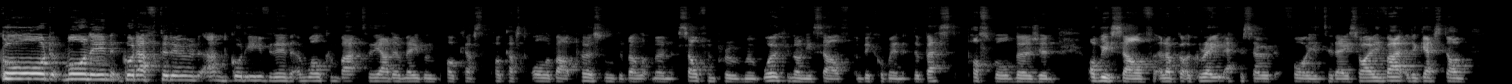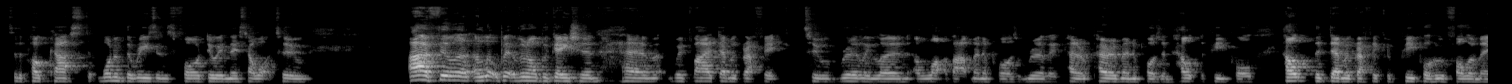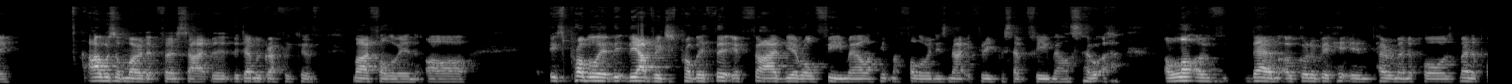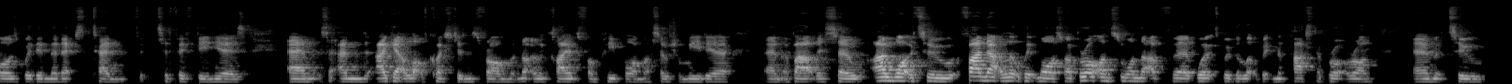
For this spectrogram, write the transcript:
Good morning, good afternoon, and good evening, and welcome back to the Adam Mablin podcast. Podcast all about personal development, self improvement, working on yourself, and becoming the best possible version of yourself. And I've got a great episode for you today. So I invited a guest on to the podcast. One of the reasons for doing this, I want to I feel a, a, little bit of an obligation um, with my demographic to really learn a lot about menopause and really per- perimenopause and help the people, help the demographic of people who follow me. I was on Married at First Sight. The, the demographic of my following are, it's probably, the, the average is probably a 35 year old female. I think my following is 93% female. So uh, a lot of them are going to be hitting perimenopause, menopause within the next 10 to 15 years. Um, so, and I get a lot of questions from not only clients, from people on my social media um, about this. So I wanted to find out a little bit more. So I brought on someone that I've uh, worked with a little bit in the past. I brought her on um, to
